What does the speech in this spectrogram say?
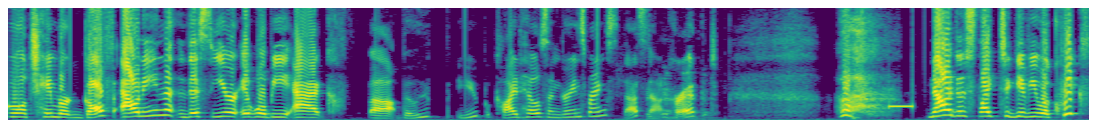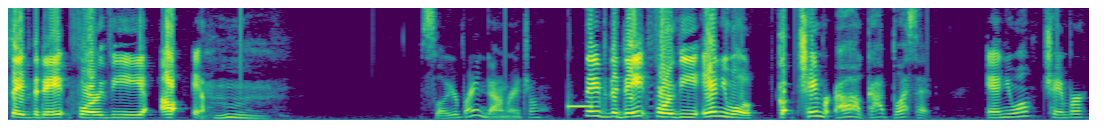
Annual Chamber Golf Outing this year. It will be at uh, Clyde Hills and Green Springs. That's not correct. now I'd just like to give you a quick save the date for the. Uh, hmm. Slow your brain down, Rachel. Save the date for the annual chamber, oh, God bless it, annual chamber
